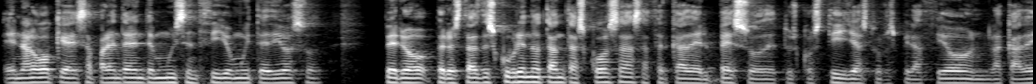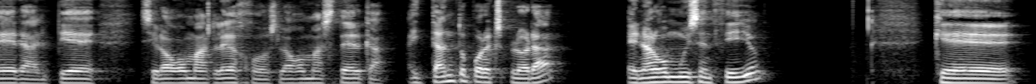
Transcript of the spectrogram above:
en algo que es aparentemente muy sencillo, muy tedioso. Pero, pero estás descubriendo tantas cosas acerca del peso de tus costillas, tu respiración, la cadera, el pie, si lo hago más lejos, lo hago más cerca. Hay tanto por explorar en algo muy sencillo que,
